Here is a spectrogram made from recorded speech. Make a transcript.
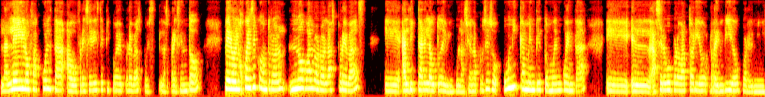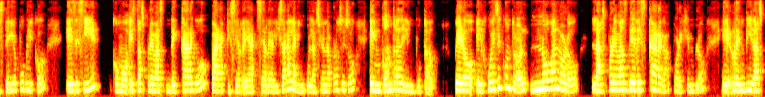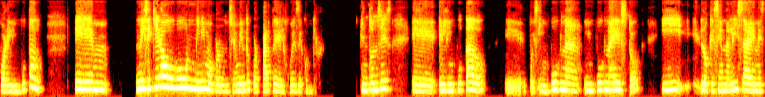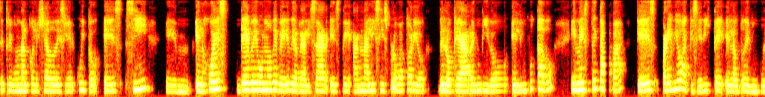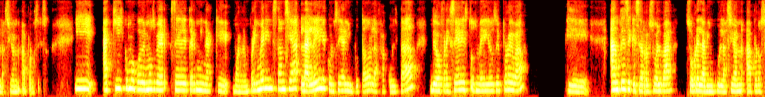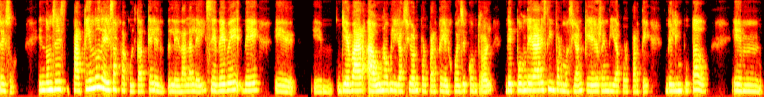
ley lo faculta a ofrecer este tipo de pruebas, pues las presentó, pero el juez de control no valoró las pruebas eh, al dictar el auto de vinculación a proceso, únicamente tomó en cuenta eh, el acervo probatorio rendido por el Ministerio Público, es decir, como estas pruebas de cargo para que se, se realizara la vinculación a proceso en contra del imputado. Pero el juez de control no valoró las pruebas de descarga, por ejemplo, eh, rendidas por el imputado. Em, ni siquiera hubo un mínimo pronunciamiento por parte del juez de control. Entonces, eh, el imputado eh, pues impugna, impugna esto y lo que se analiza en este tribunal colegiado de circuito es si em, el juez debe o no debe de realizar este análisis probatorio de lo que ha rendido el imputado en esta etapa que es previo a que se dicte el auto de vinculación a proceso. Y aquí, como podemos ver, se determina que, bueno, en primera instancia, la ley le concede al imputado la facultad de ofrecer estos medios de prueba eh, antes de que se resuelva sobre la vinculación a proceso. Entonces, partiendo de esa facultad que le, da la ley, se debe de eh, Em, llevar a una obligación por parte del juez de control de ponderar esta información que es rendida por parte del imputado. Em,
